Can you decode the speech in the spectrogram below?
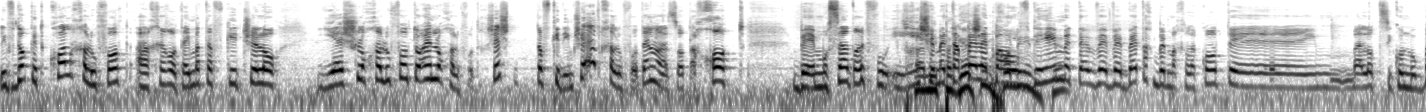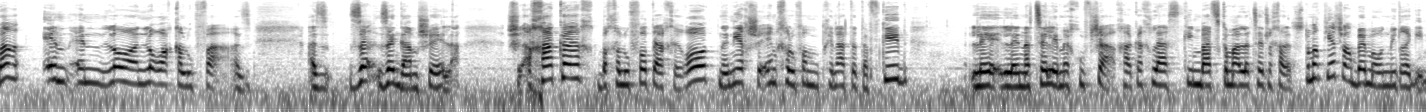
לבדוק את כל החלופות האחרות. האם התפקיד שלו יש לו חלופות או אין לו חלופות. יש תפקידים שאין חלופות, אין מה לעשות. אחות במוסד רפואי שמטפלת בעובדים, כן. ובטח במחלקות אה, עם בעלות סיכון מוגבר, אין, אין, לא, לא רק חלופה. אז, אז זה, זה גם שאלה. אחר כך, בחלופות האחרות, נניח שאין חלופה מבחינת התפקיד, לנצל ימי חופשה, אחר כך להסכים בהסכמה לצאת לחל"ת. זאת אומרת, יש הרבה מאוד מדרגים.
